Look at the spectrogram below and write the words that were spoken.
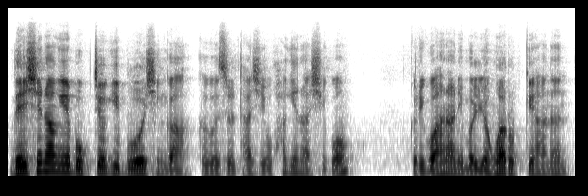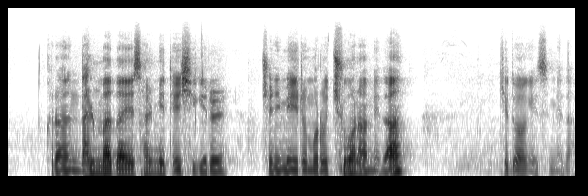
내 신앙의 목적이 무엇인가 그것을 다시 확인하시고 그리고 하나님을 영화롭게 하는 그런 날마다의 삶이 되시기를 주님의 이름으로 축원합니다. 기도하겠습니다.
